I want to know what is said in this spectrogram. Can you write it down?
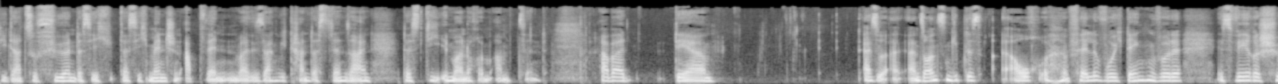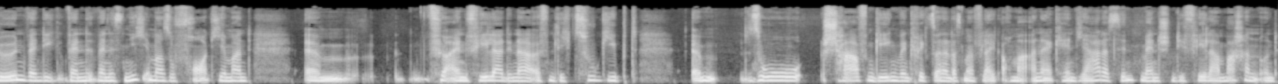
die dazu führen, dass sich, dass sich Menschen abwenden, weil sie sagen, wie kann das denn sein, dass die immer noch im Amt sind? Aber der, also ansonsten gibt es auch Fälle, wo ich denken würde, es wäre schön, wenn die, wenn, wenn es nicht immer sofort jemand ähm, für einen Fehler, den er öffentlich zugibt, ähm, so scharfen Gegenwind kriegt, sondern dass man vielleicht auch mal anerkennt, ja, das sind Menschen, die Fehler machen und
